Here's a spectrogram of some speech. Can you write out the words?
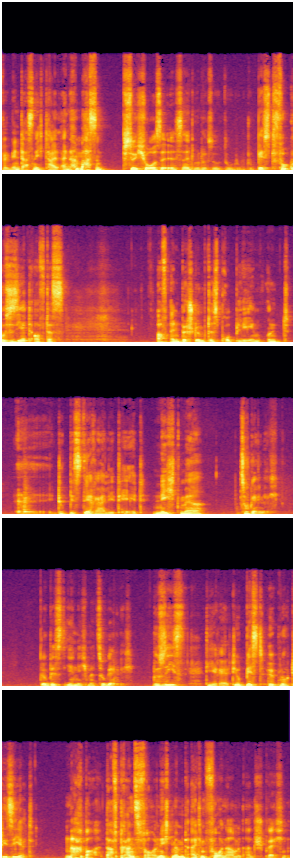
wenn das nicht Teil einer Massenpsychose ist, du, du, du, du bist fokussiert auf das, auf ein bestimmtes Problem und äh, du bist der Realität nicht mehr zugänglich. Du bist ihr nicht mehr zugänglich. Du siehst die Realität, du bist hypnotisiert. Nachbar darf Transfrau nicht mehr mit altem Vornamen ansprechen.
